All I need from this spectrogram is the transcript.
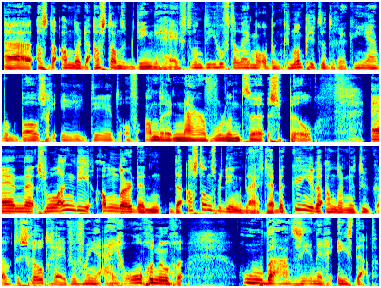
uh, als de ander de afstandsbediening heeft. Want die hoeft alleen maar op een knopje te drukken. Jij wordt boos, geïrriteerd of andere naarvoelend spul. En zolang die ander de, de afstandsbediening blijft hebben, kun je de ander natuurlijk ook de schuld geven van je eigen ongenoegen. Hoe waanzinnig is dat?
